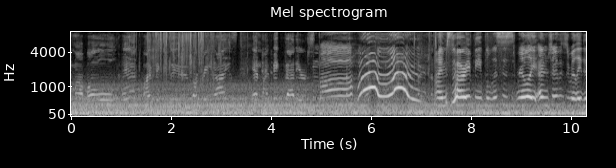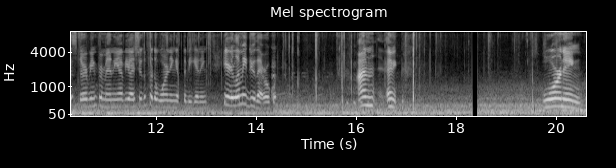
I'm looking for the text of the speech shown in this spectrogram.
My bald head, my big blue, my green eyes, and my big fat ears. I'm sorry, people. This is really, I'm sure this is really disturbing for many of you. I should have put a warning at the beginning. Here, let me do that real quick. I'm, I mean, warning.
